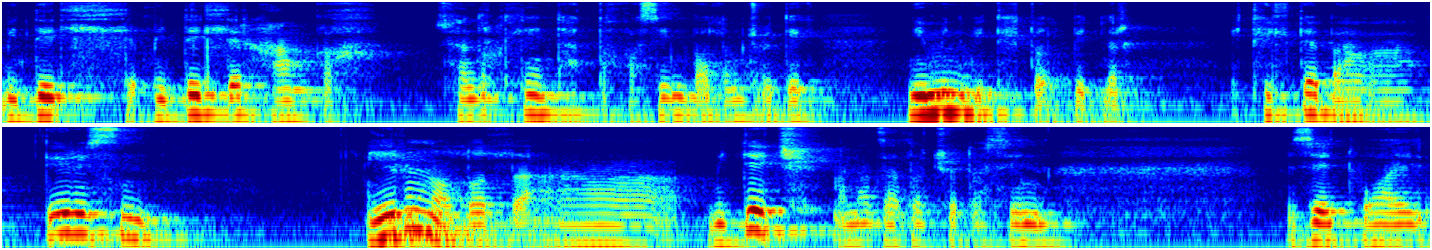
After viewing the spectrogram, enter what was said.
мэдээлэл мэдээллээр хангах сонирхлын татах бас энэ боломжуудыг нэмнэ гэдэгт бол бид нар итгэлтэй байгаа. Дээрээс нь ер нь бол мэдээж манай залуучууд бас энэ ZY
